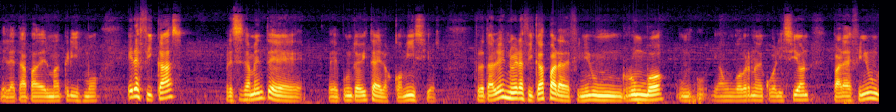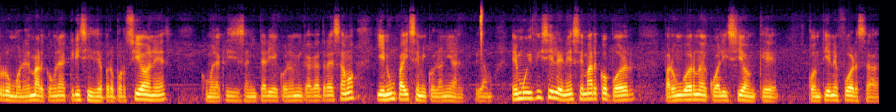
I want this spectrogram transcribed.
de la etapa del macrismo, era eficaz precisamente desde el punto de vista de los comicios. Pero tal vez no era eficaz para definir un rumbo, un, digamos, un gobierno de coalición, para definir un rumbo en el marco de una crisis de proporciones, como la crisis sanitaria y económica que atravesamos, y en un país semicolonial, digamos. Es muy difícil en ese marco poder, para un gobierno de coalición que contiene fuerzas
